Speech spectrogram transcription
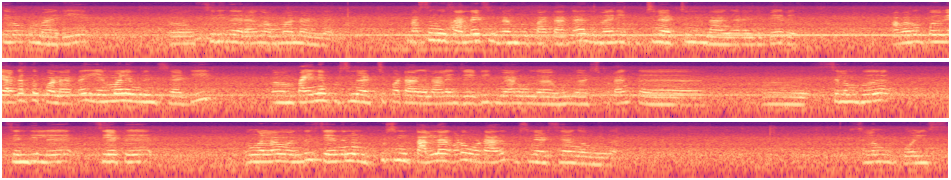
சிவகுமாரி அஹ் ஸ்ரீதரங்க அம்மா நான் பசங்க சண்டை அடிச்சுக்கிறாங்க போய் பார்த்தாக்கா இந்த மாதிரி பிடிச்சின்னு அடிச்சுன்னு இருந்தாங்க ரெண்டு பேர். அவங்க போய் விளக்கறதுக்கு போனாக்கா என் மேலே விழுந்துச்சு அடி பையனை பிடிச்சின்னு அடிச்சு போட்டாங்க. நாலஞ்சு அடிக்கு மேலே உள்ள உள்ள அடிச்சு போட்டாங்க. சிலம்பு செந்தில் சேட்டு இவங்கெல்லாம் வந்து சேர்ந்துன்னு பிடிச்சின்னு தள்ளினா கூட விடாது பிடிச்சின்னு அடிச்சாங்க அவங்க. சிலம்பு போலீஸ்.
